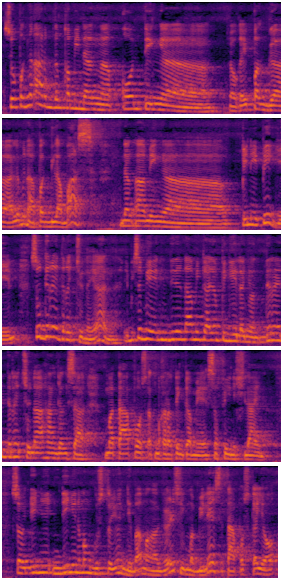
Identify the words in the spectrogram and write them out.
so pag nakaramdam kami ng uh, konting, uh, okay, pag, uh, alam mo na, paglabas ng aming uh, pinipigil, so dire-diretso na yan. Ibig sabihin, hindi na namin kayang pigilan yon dire-diretso na hanggang sa matapos at makarating kami sa finish line. So hindi hindi niyo naman gusto 'yun, 'di ba? Mga girls, yung mabilis tapos kayo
